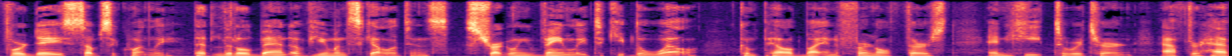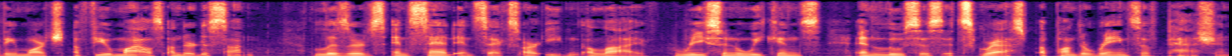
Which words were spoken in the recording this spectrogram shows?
For days subsequently that little band of human skeletons, struggling vainly to keep the well, compelled by infernal thirst and heat to return after having marched a few miles under the sun. Lizards and sand insects are eaten alive. Reason weakens and loses its grasp upon the reins of passion.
